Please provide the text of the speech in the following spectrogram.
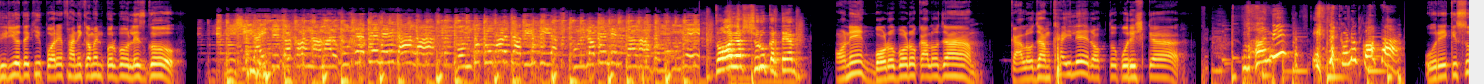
ভিডিও দেখি পরে ফানি কমেন্ট পড়ব লেস গো তো আর শুরু করতে অনেক বড় বড় কালো জাম। কালো জাম খাইলে রক্ত পরিষ্কার। মানে? এটা কোনো কথা? ওরে কিছু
